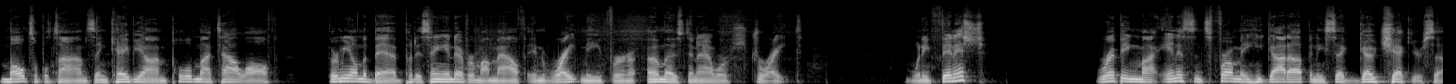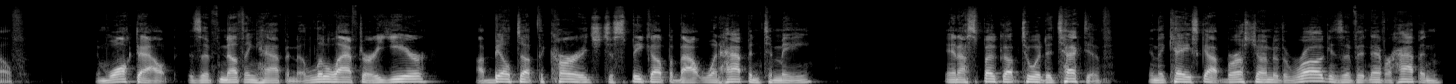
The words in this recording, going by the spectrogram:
multiple times. And Kaivon pulled my towel off, threw me on the bed, put his hand over my mouth, and raped me for almost an hour straight. When he finished ripping my innocence from me, he got up and he said, Go check yourself, and walked out as if nothing happened. A little after a year, I built up the courage to speak up about what happened to me, and I spoke up to a detective, and the case got brushed under the rug as if it never happened.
